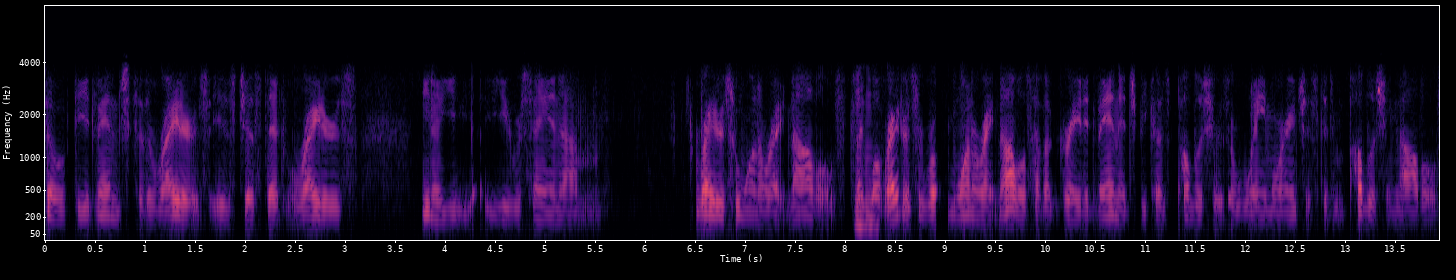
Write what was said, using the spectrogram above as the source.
so the advantage to the writers is just that writers you know, you you were saying um writers who want to write novels. It's mm-hmm. like, well, writers who want to write novels have a great advantage because publishers are way more interested in publishing novels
